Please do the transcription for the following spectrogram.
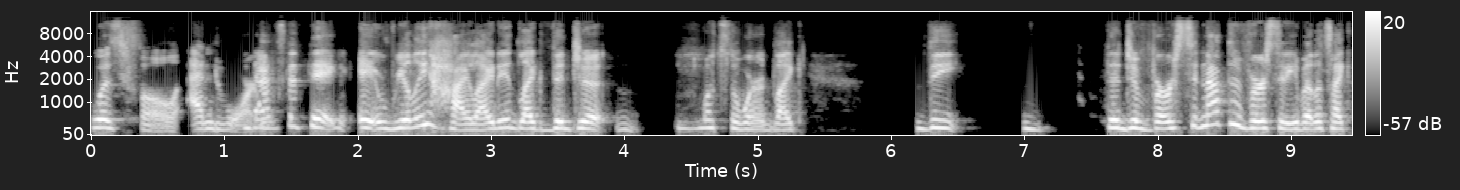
was full and warm. That's the thing. It really highlighted like the what's the word? Like the the diversity, not diversity, but it's like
